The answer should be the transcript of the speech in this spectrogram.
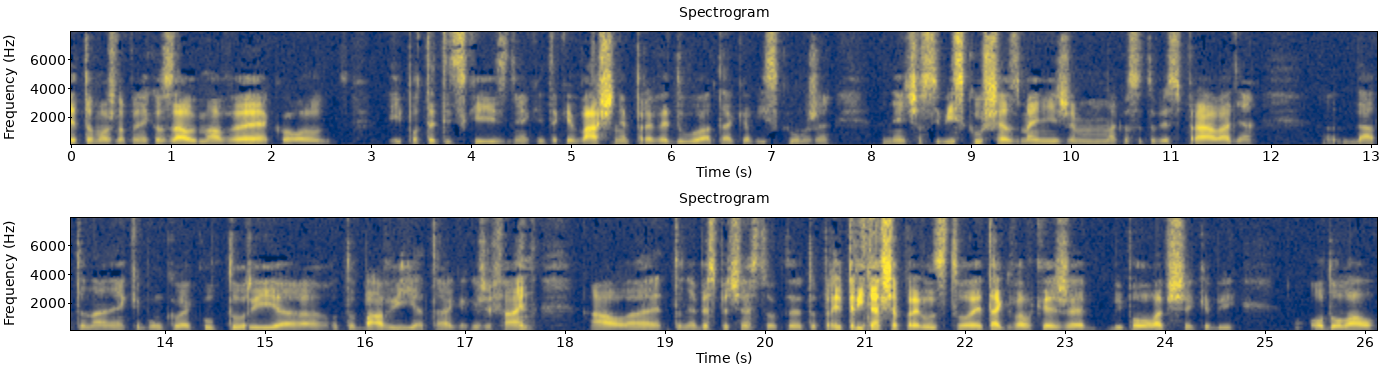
je to možno pre niekoho zaujímavé, ako hypoteticky z nejakej také vášne pre vedu a tak a výskum, že niečo si vyskúša, zmení, že hm, ako sa to bude správať a dá to na nejaké bunkové kultúry a ho to baví a tak, akože fajn ale to nebezpečenstvo, ktoré to prináša pre ľudstvo je tak veľké, že by bolo lepšie, keby odolal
